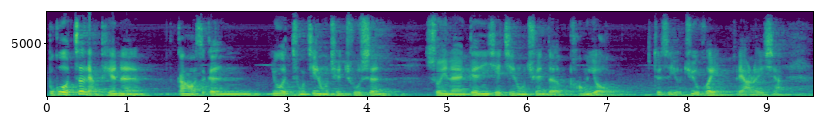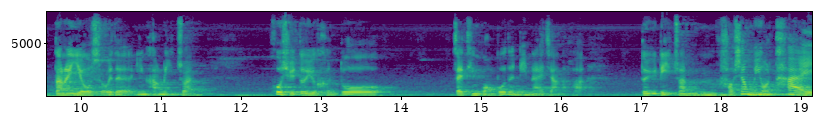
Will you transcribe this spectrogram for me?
不过这两天呢，刚好是跟因为从金融圈出身，所以呢跟一些金融圈的朋友就是有聚会聊了一下，当然也有所谓的银行理专。或许对于很多在听广播的您来讲的话，对于理专好像没有太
